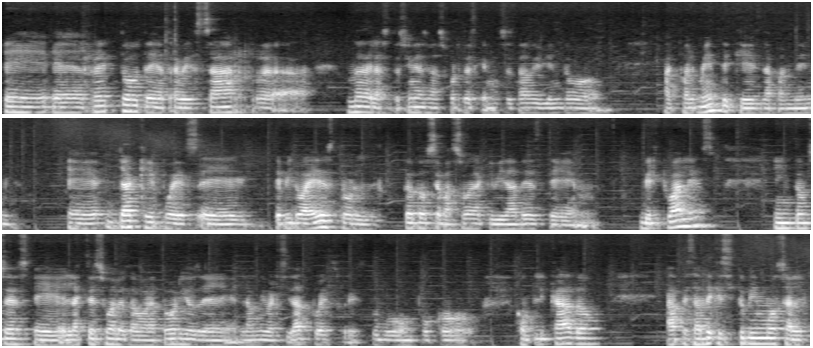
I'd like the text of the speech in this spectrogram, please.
eh, el reto de atravesar ah, una de las situaciones más fuertes que hemos estado viviendo actualmente, que es la pandemia. Eh, ya que pues eh, debido a esto todo se basó en actividades de, virtuales, entonces el acceso a los laboratorios de la universidad pues estuvo un poco complicado, a pesar de que sí tuvimos al,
